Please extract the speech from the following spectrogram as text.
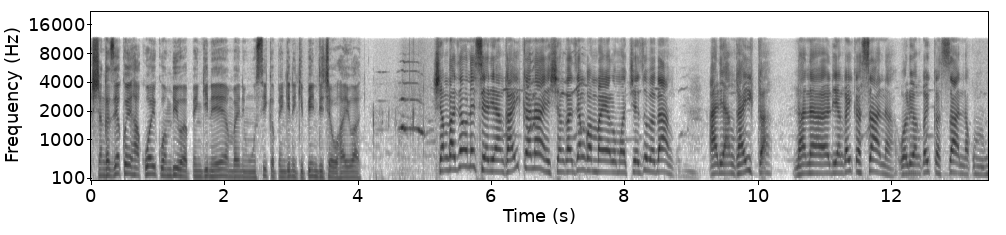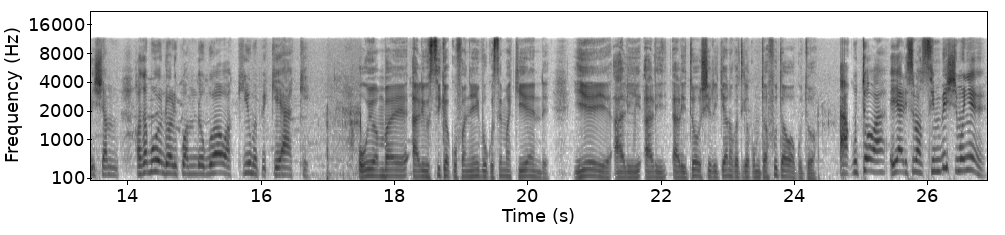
shangazi yako? Yeye hakuwahi kuambiwa, pengine yeye ambaye ni mhusika, pengine kipindi cha uhai wake? Shangazi yangu Nesi si alihangaika naye, shangazi yangu ambaye alomwachezo babangu aliangaika na, na alihangaika sana, waliangaika sana kumrudisha, kwa sababu huyo ndo alikuwa mdogo wao wa kiume peke yake. Huyo ambaye alihusika kufanya hivyo, kusema kiende, yeye alitoa ali, ali, alitoa ushirikiano katika kumtafuta au akutoa? Akutoa yeye alisema simbishi mwenyewe.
